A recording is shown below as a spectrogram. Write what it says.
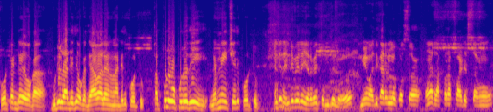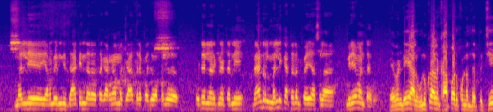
కోర్టు అంటే ఒక గుడి లాంటిది ఒక దేవాలయం లాంటిది కోర్టు. తప్పులు ఒప్పులుది నిర్ణయించేది కోర్టు. అంటే రెండు వేల ఇరవై తొమ్మిదిలో మేము అధికారంలోకి వస్తాం ఆ, రప్ప రప్ప ఆడిస్తాము. మళ్ళీ ఎనభై ఎనిమిది దాటిన తర్వాత గంగమ్మ జాతర పది ఒక్కరు హోటల్ నరికినట్టని బ్యానర్లు మళ్ళీ కట్టడంపై అసలు మీరేమంటారు? ఏమండి వాళ్ళ ఉలుకాలను కాపాడుకుంటాం తప్పించి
